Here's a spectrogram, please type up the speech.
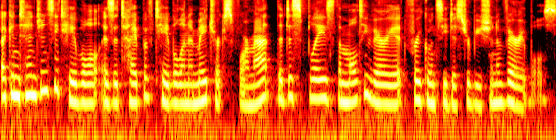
a contingency table is a type of table in a matrix format that displays the multivariate frequency distribution of variables.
